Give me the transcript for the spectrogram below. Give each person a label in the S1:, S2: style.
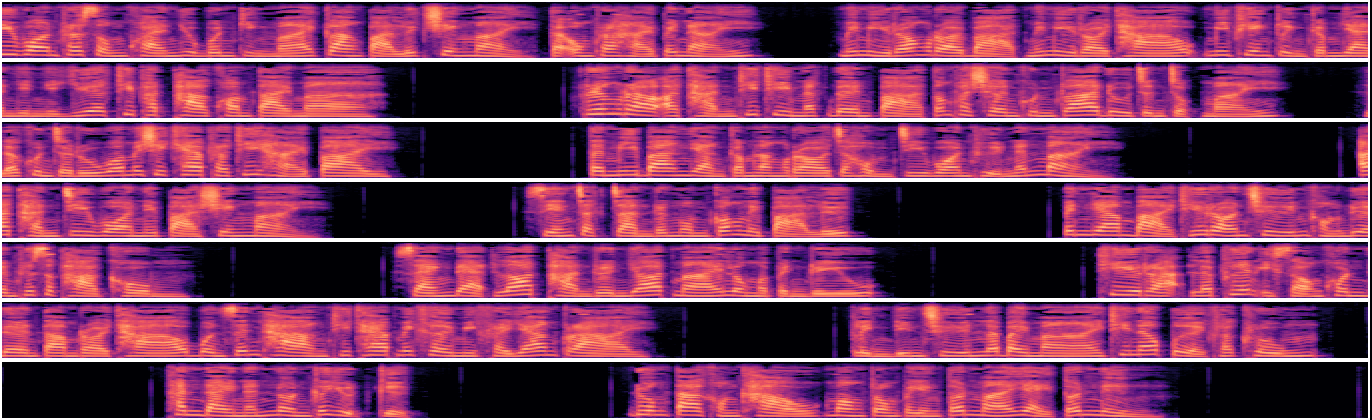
S1: จีวรพระสงฆ์แขวนอยู่บนกิ่งไม้กลางป่าลึกเชียงใหม่ แต่องค์พระหายไปไหน ไม่มีร่องรอยบาดไม่มีรอยเท้า มีเพียงกลิ่นกำยานเย็นเยือกที่พัดพาความตายมา เรื่องราวอาถรรพ์ที่ทีมนักเดินป่าต้องเผชิญคุณกล้าดูจนจบไหม แล้วคุณจะรู้ว่าไม่ใช่แค่พระที่หายไป แต่มีบางอย่างกำลังรอจะห่มจีวรผืนนั้นใหม่ อาถรรพ์จีวรในป่าเชียงใหม่ เสียงจากจันระงมก้องในป่าลึก เป็นยามบ่ายที่ร้อนชื้นของเดือนพฤษภาคม แสงแดดลอดผ่านเรือนยอดไม้ลงมาเป็นริ้ว ทีระและเพื่อนอีกสองคนเดินตามรอยเท้าบนเส้นทางที่แทบไม่เคยมีใครย่างกราย กลิ่นดินชื้นและใบไม้ที่เน่าเปื่อยคละคลุ้ง ทันใดนั้นนนท์ก็หยุดกึก ดวงตาของเขามองตรงไปยังต้นไม้ใหญ่ต้นหนึ่ง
